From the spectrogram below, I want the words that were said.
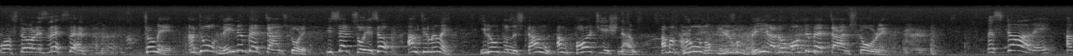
What story's this then? Tommy, I don't need a bedtime story. You said so yourself. Auntie Lily, you don't understand. I'm 40-ish now. I'm a grown-up human being. I don't want a bedtime story. The story of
